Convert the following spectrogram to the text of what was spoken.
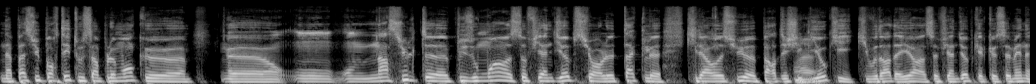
n'a pas supporté tout simplement que euh, on, on insulte euh, plus ou moins Sofiane Diop sur le tacle qu'il a reçu euh, par Descheglio qui, qui voudra d'ailleurs à Sofiane Diop quelques semaines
